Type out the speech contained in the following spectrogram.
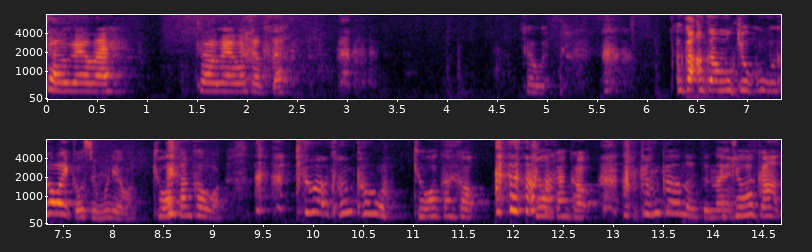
顔がやばい顔がやばかった顔があかんあかんもう今日ここ可愛い顔して無理やわ今日あかん顔は今日はあかん顔は今日あかん顔今日あかん顔あかん顔なんてない今日あかん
